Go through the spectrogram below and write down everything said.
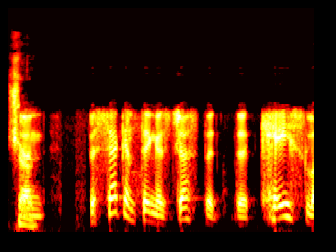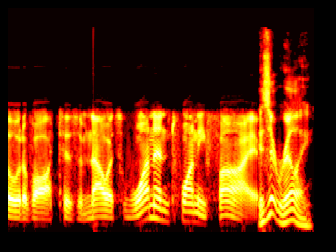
Sure. And the second thing is just the the caseload of autism. Now it's one in twenty five. Is it really?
